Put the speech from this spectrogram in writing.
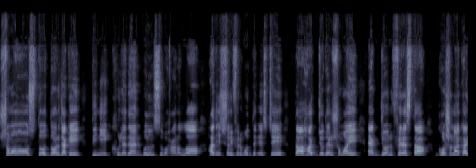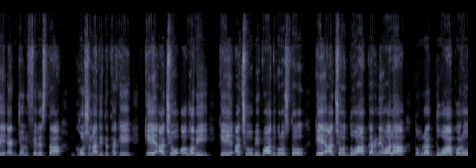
সমস্ত দরজাকে তিনি খুলে দেন। বলুন, সুবহানাল্লাহ, হাদিস শরীফের মধ্যে এসছে, তাহাজ্জুদের সময়ে একজন ফেরেস্তা ঘোষণাকারী একজন ফেরেস্তা ঘোষণা দিতে থাকে, কে আছো অভাবী, কে আছো বিপদগ্রস্ত কে আছো? দোয়া করনেওয়ালা, তোমরা দোয়া করো।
